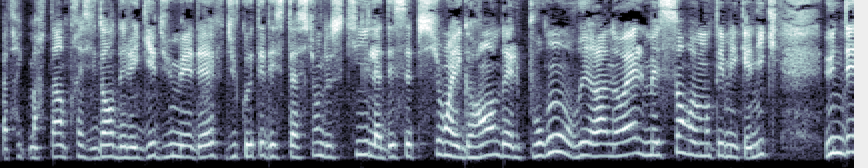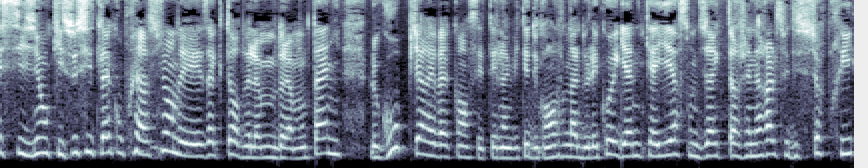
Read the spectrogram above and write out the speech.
Patrick Martin, président délégué du MEDEF, du côté des stations de ski, la déception est grande. Elles pourront ouvrir à Noël, mais sans remontée mécanique. Une décision qui suscite l'incompréhension des acteurs de la, montagne. Le groupe Pierre et Vacances était l'invité du grand journal de l'écho. Et Yann Caillère, son directeur général, se dit surpris,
